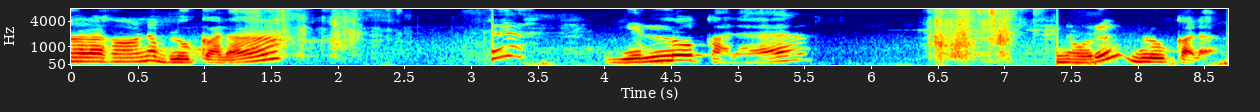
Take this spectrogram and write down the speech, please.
அழகான ப்ளூ கலர் எல்லோ கலர் இன்னொரு ப்ளூ கலர்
